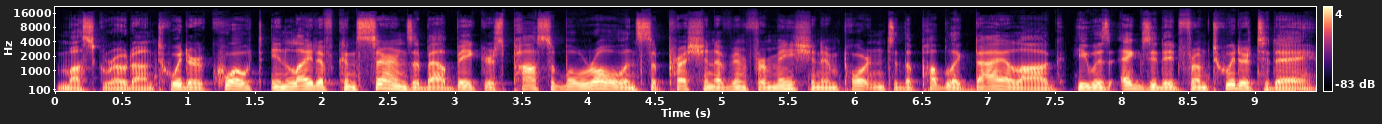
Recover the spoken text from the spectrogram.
Musk wrote on Twitter, quote, in light of concerns about Baker's possible role in suppression of information important to the public dialogue, he was exited from Twitter today.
